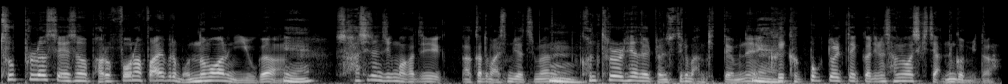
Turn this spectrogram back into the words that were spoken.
2 플러스에서 바로 4나 5로 못 넘어가는 이유가 예. 사실은 지금 아직 아까도 말씀드렸지만 음. 컨트롤 해야 될 변수들이 많기 때문에 예. 그게 극복될 때까지는 상용화시키지 않는 겁니다.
